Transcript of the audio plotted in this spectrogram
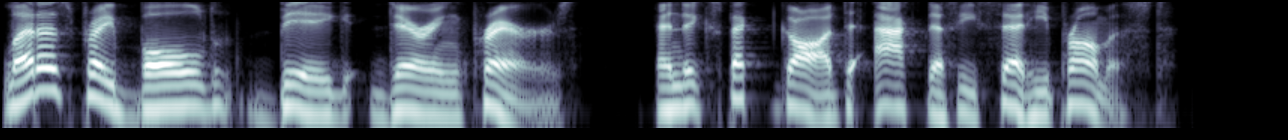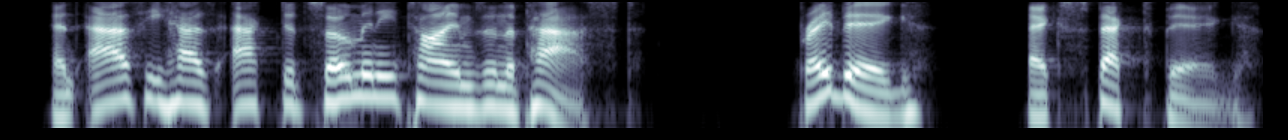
Let us pray bold, big, daring prayers and expect God to act as He said He promised. And as He has acted so many times in the past, pray big, expect big.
